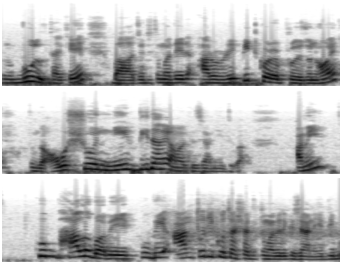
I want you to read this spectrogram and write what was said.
কোনো ভুল থাকে বা যদি তোমাদের আরও রিপিট করার প্রয়োজন হয়, তোমরা অবশ্যই নির্দ্বিধায় আমাকে জানিয়ে দেবা। আমি খুব ভালোভাবে, খুবই আন্তরিকতার সাথে তোমাদেরকে জানিয়ে দিব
